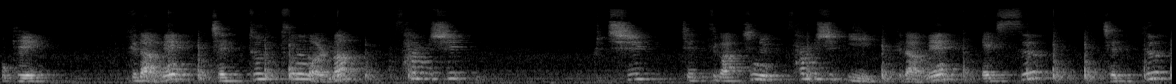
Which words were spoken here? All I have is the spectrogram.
오케이. 그 다음에 Z2는 얼마? 30. 그치? Z가 16, 32. 그 다음에 X, Z2는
